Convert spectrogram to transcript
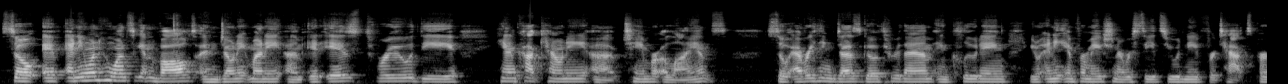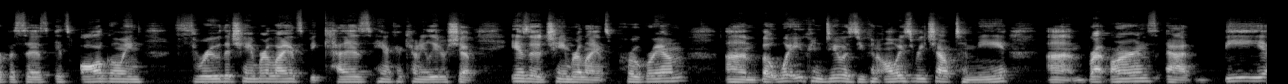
So, if anyone who wants to get involved and donate money, um, it is through the Hancock County uh, Chamber Alliance. So everything does go through them, including you know any information or receipts you would need for tax purposes. It's all going through the Chamber Alliance because Hancock County Leadership is a Chamber Alliance program. Um, but what you can do is you can always reach out to me, um, Bret Barnes at B,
